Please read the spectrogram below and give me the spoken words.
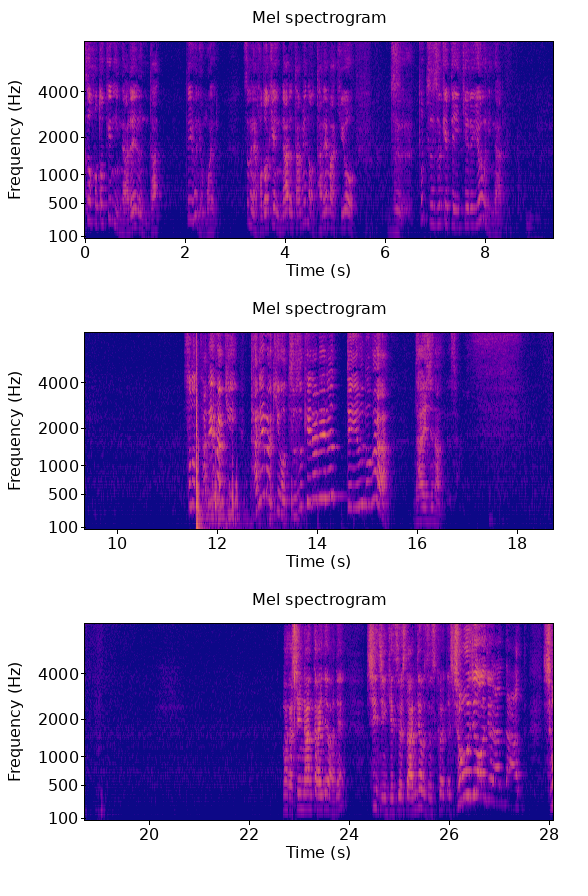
ず仏になれるんだっていうふうに思えるつまり仏になるための種まきをずっと続けていけるようになる。その種まき種まきを続けられるっていうのが大事なんですよ。なんか親鸞会ではね信心欠如した阿弥陀仏に救われて症状樹なんだ。症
